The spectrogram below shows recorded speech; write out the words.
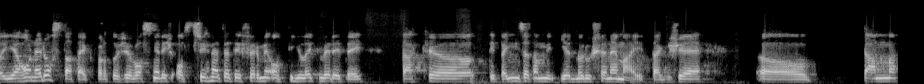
jeho nedostatek, protože vlastně když odstřihnete ty firmy od té likvidity, tak eh, ty peníze tam jednoduše nemají. Takže tam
